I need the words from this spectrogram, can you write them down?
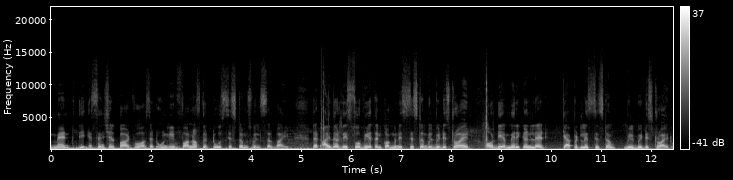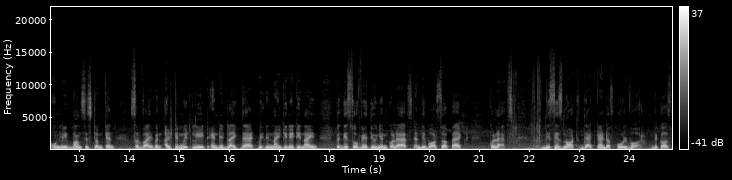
meant the essential part was that only one of the two systems will survive. That either the Soviet and communist system will be destroyed or the American led capitalist system will be destroyed. Only one system can survive. And ultimately, it ended like that in 1989 when the Soviet Union collapsed and the Warsaw Pact collapsed. This is not that kind of Cold War because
